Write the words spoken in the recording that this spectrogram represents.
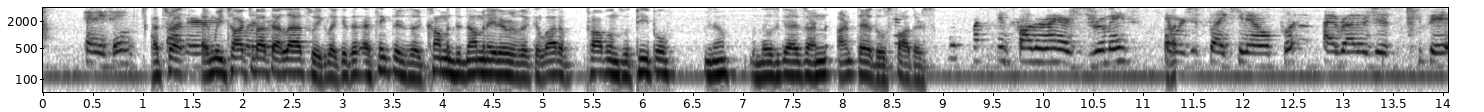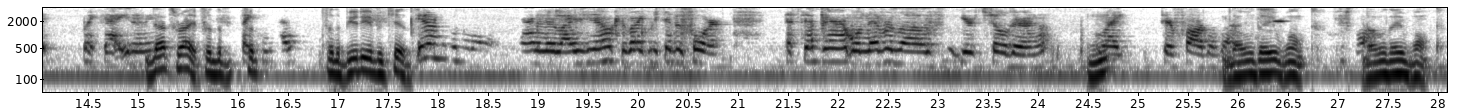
anything. That's right. And we talked about that last week. Like, I think there's a common denominator of like a lot of problems with people. You know, when those guys aren't aren't there, those fathers. My father and I are just roommates, and we're just like, you know, I'd rather just keep it like that, you know what I mean? That's right for the like, for, for the beauty of your kids. they don't know in their lives, you know, because like we said before, a step parent will never love your children like their father does. No, they won't. No, they won't.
